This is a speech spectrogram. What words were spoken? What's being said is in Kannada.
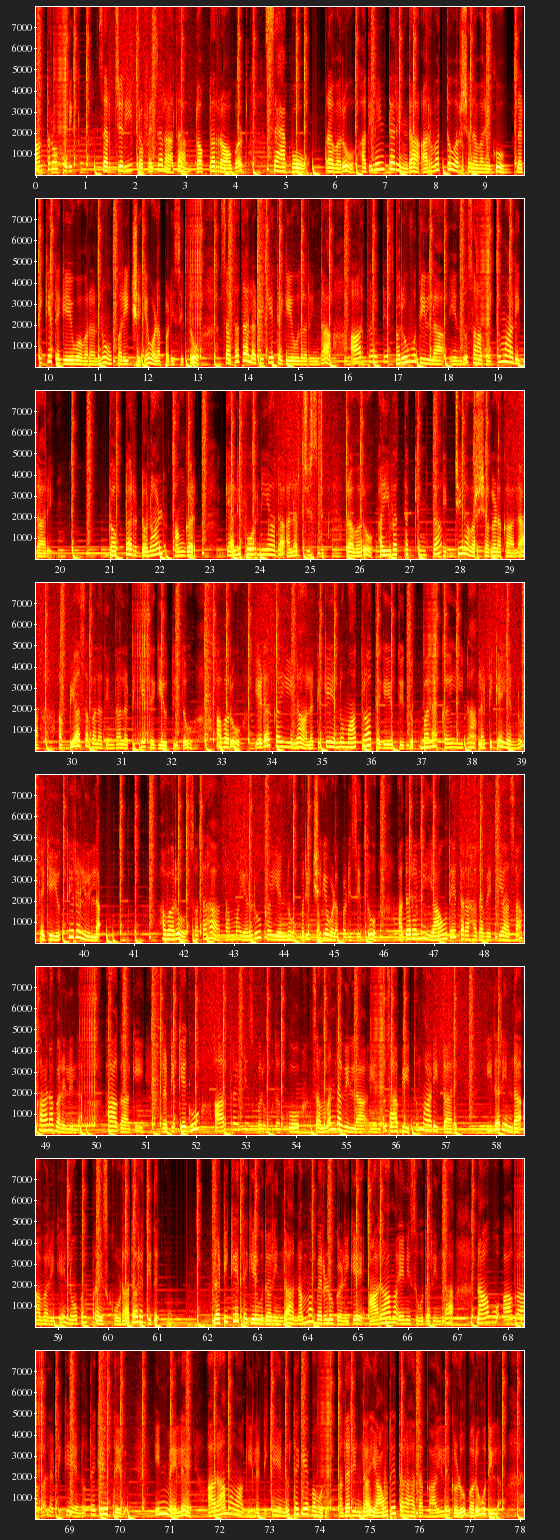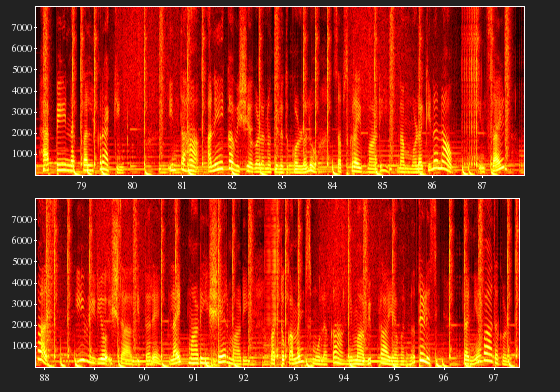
ಆರ್ಥ್ರೋಪೆಡಿಕ್ ಸರ್ಜರಿ ಪ್ರೊಫೆಸರ್ ಆದ ಡಾಕ್ಟರ್ ರಾಬರ್ಟ್ ಸ್ಯಾಬೋ ರವರು ಹದಿನೆಂಟರಿಂದ ಅರವತ್ತು ವರ್ಷದವರೆಗೂ ಲಟಿಕೆ ತೆಗೆಯುವವರನ್ನು ಪರೀಕ್ಷೆಗೆ ಒಳಪಡಿಸಿದ್ದು, ಸತತ ಲಟಿಕೆ ತೆಗೆಯುವುದರಿಂದ ಆರ್ಥ್ರೈಟಿಸ್ ಬರುವುದಿಲ್ಲ ಎಂದು ಸಾಬೀತು ಮಾಡಿದ್ದಾರೆ. ಡಾಕ್ಟರ್ ಡೊನಾಲ್ಡ್ ಅಂಗರ್, ಕ್ಯಾಲಿಫೋರ್ನಿಯಾದ ಅಲರ್ಜಿಸ್ಟ್ ರವರು ಐವತ್ತಕ್ಕಿಂತ ಹೆಚ್ಚಿನ ವರ್ಷಗಳ ಕಾಲ ಅಭ್ಯಾಸ ಬಲದಿಂದ ಲಟಿಕೆ ತೆಗೆಯುತ್ತಿದ್ದು, ಅವರು ಎಡ ಕೈಯಿನ ಲಟಿಕೆಯನ್ನು ಮಾತ್ರ ತೆಗೆಯುತ್ತಿದ್ದು, ಬಲ ಕೈಯಿನ ಲಟಿಕೆಯನ್ನು ತೆಗೆಯುತ್ತಿರಲಿಲ್ಲ. ಅವರು ಸ್ವತಃ ತಮ್ಮ ಎರಡೂ ಕೈಯನ್ನು ಪರೀಕ್ಷೆಗೆ ಒಳಪಡಿಸಿದ್ದು, ಅದರಲ್ಲಿ ಯಾವುದೇ ತರಹದ ವ್ಯತ್ಯಾಸ ಕಾಣಬರಲಿಲ್ಲ. ಹಾಗಾಗಿ ಲಟಿಕೆಗೂ ಆರ್ಥ್ರೈಟಿಸ್ ಬರುವುದಕ್ಕೂ ಸಂಬಂಧವಿಲ್ಲ ಎಂದು ಸಾಬೀತು ಮಾಡಿದ್ದಾರೆ. ಇದರಿಂದ ಅವರಿಗೆ ನೊಬೆಲ್ ಪ್ರೈಸ್ ಕೂಡ ದೊರೆತಿದೆ. ಲಟಿಕೆ ತೆಗೆಯುವುದರಿಂದ ನಮ್ಮ ಬೆರಳುಗಳಿಗೆ ಆರಾಮ ಎನಿಸುವುದರಿಂದ ನಾವು ಆಗಾಗ ಲಟಿಕೆಯನ್ನು ತೆಗೆಯುತ್ತೇವೆ. ಇನ್ಮೇಲೆ ಆರಾಮವಾಗಿ ಲಟಿಕೆಯನ್ನು ತೆಗೆಯಬಹುದು. ಅದರಿಂದ ಯಾವುದೇ ತರಹದ ಕಾಯಿಲೆಗಳು ಬರುವುದಿಲ್ಲ. ಹ್ಯಾಪಿ ನಕ್ಕಲ್ ಕ್ರ್ಯಾಕಿಂಗ್ ಇಂತಹ ಅನೇಕ ವಿಷಯಗಳನ್ನು ತಿಳಿದುಕೊಳ್ಳಲು ಸಬ್ಸ್ಕ್ರೈಬ್ ಮಾಡಿ ನಮ್ಮೊಳಗಿನ ನಾವು ಇನ್ಸೈಡ್ ಅಸ್ ಈ ವಿಡಿಯೋ ಇಷ್ಟ ಆಗಿದ್ದರೆ ಲೈಕ್ ಮಾಡಿ, ಶೇರ್ ಮಾಡಿ ಮತ್ತು ಕಮೆಂಟ್ಸ್ ಮೂಲಕ ನಿಮ್ಮ ಅಭಿಪ್ರಾಯವನ್ನು ತಿಳಿಸಿ. ಧನ್ಯವಾದಗಳು.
